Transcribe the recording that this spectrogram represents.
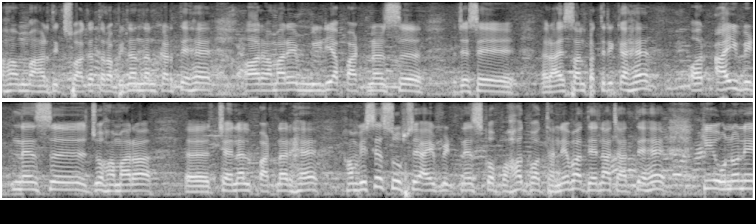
हम हार्दिक स्वागत और अभिनंदन करते हैं और हमारे मीडिया पार्टनर्स जैसे राजस्थान पत्रिका है और आई विटनेस जो हमारा चैनल पार्टनर है हम विशेष रूप से आई विटनेस को बहुत बहुत धन्यवाद देना चाहते हैं कि उन्होंने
